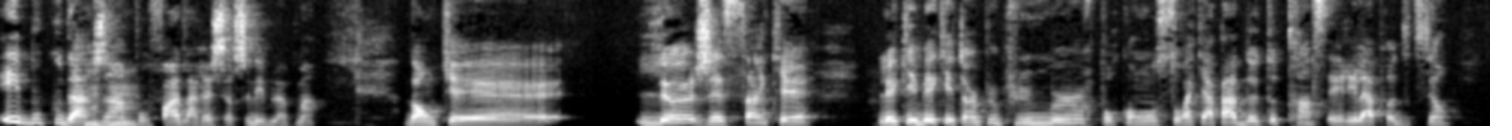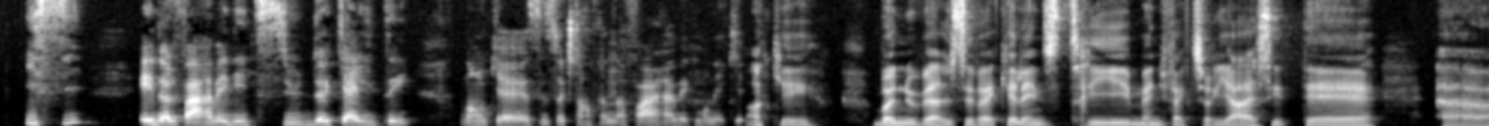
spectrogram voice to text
et beaucoup d'argent mm-hmm. pour faire de la recherche et développement. Donc, euh, là, je sens que le Québec est un peu plus mûr pour qu'on soit capable de tout transférer la production ici et de le faire avec des tissus de qualité. Donc, euh, c'est ça que je suis en train de faire avec mon équipe. OK. Bonne nouvelle. C'est vrai que l'industrie manufacturière, c'était euh,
